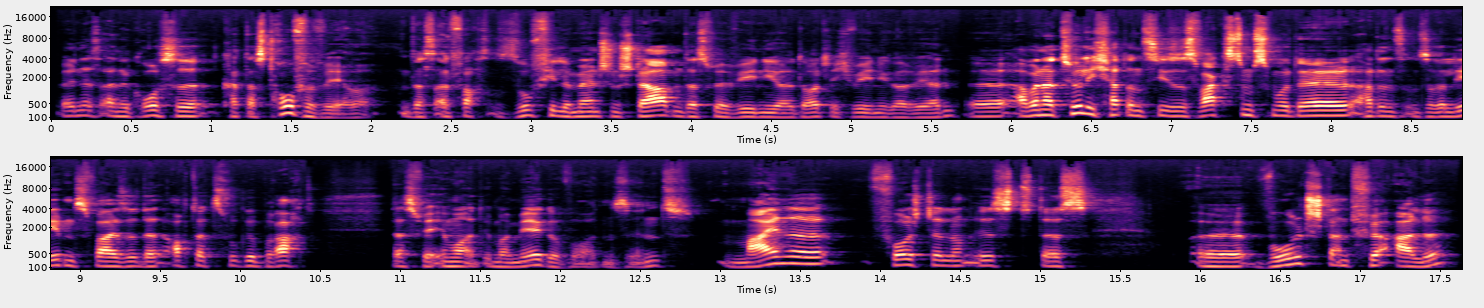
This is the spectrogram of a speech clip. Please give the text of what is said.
wenn es eine große Katastrophe wäre, dass einfach so viele Menschen sterben, dass wir weniger, deutlich weniger werden. Äh, aber natürlich hat uns dieses Wachstumsmodell, hat uns unsere Lebensweise auch dazu gebracht, dass wir immer und immer mehr geworden sind. Meine Vorstellung ist, dass äh, Wohlstand für alle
